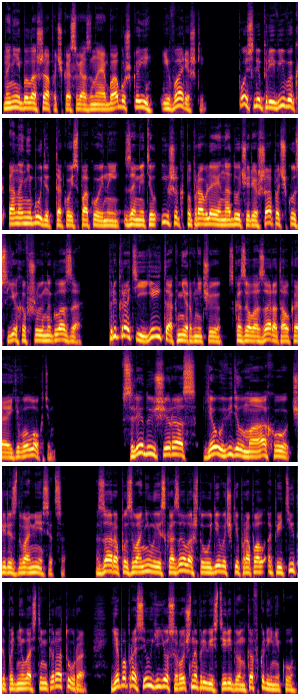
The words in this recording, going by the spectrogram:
На ней была шапочка, связанная бабушкой, и варежки. После прививок она не будет такой спокойной, заметил Ишек, поправляя на дочери шапочку, съехавшую на глаза. Прекрати, я и так нервничаю, сказала Зара, толкая его локтем. В следующий раз я увидел Мааху через два месяца. Зара позвонила и сказала, что у девочки пропал аппетит и поднялась температура. Я попросил ее срочно привести ребенка в клинику.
